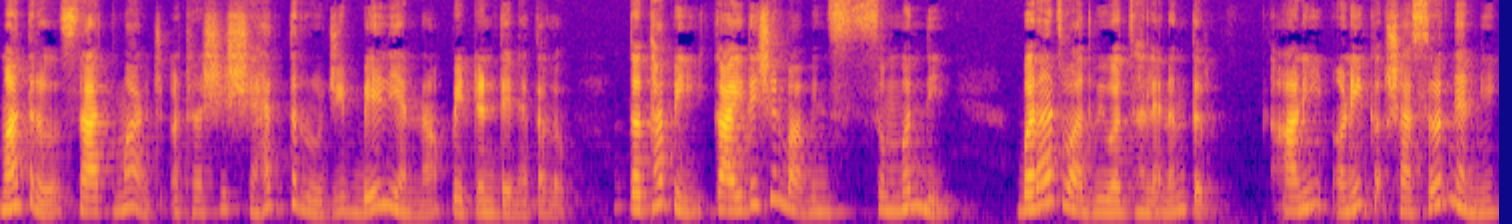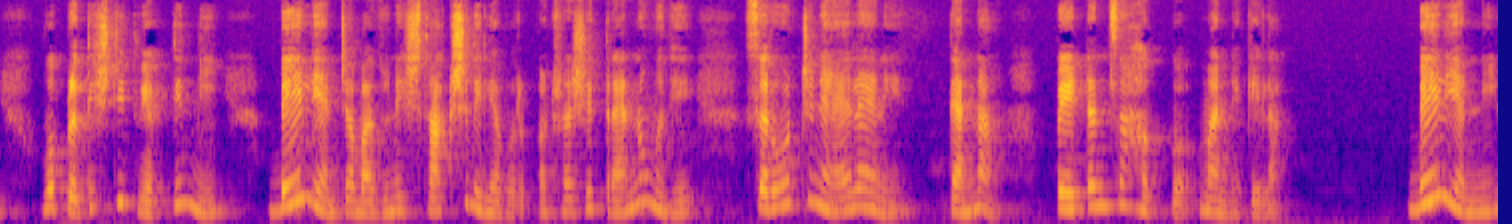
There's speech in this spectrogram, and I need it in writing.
मात्र सात मार्च अठराशे शहात्तर रोजी बेल यांना पेटंट देण्यात आलं. तथापि कायदेशीर बाबींसंबंधी बराच वादविवाद झाल्यानंतर आणि अनेक शास्त्रज्ञांनी व प्रतिष्ठित व्यक्तींनी बेल यांच्या बाजूने साक्ष दिल्यावर अठराशे त्र्याण्णवमध्ये सर्वोच्च न्यायालयाने त्यांना पेटंटचा हक्क मान्य केला. बेल यांनी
